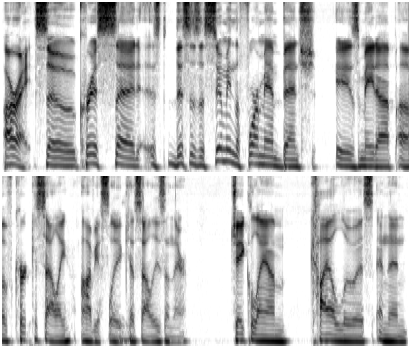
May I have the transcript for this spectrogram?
All right. So Chris said this is assuming the four man bench is made up of Curt Casali. Obviously, Casali's in there. Jake Lamb, Kyle Lewis, and then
